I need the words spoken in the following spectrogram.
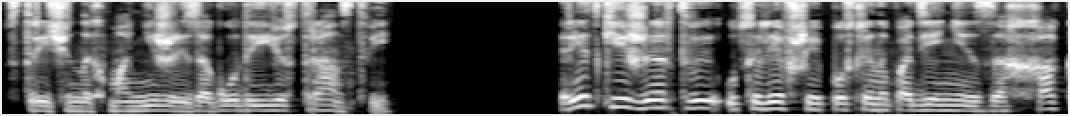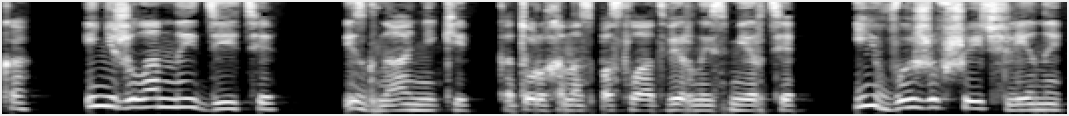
встреченных Манижей за годы ее странствий, редкие жертвы, уцелевшие после нападения Захака, и нежеланные дети, изгнанники, которых она спасла от верной смерти, и выжившие члены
